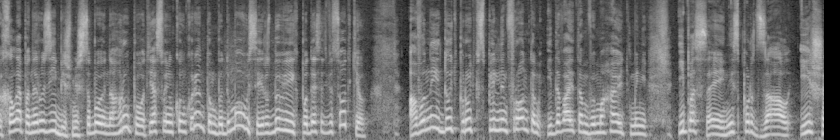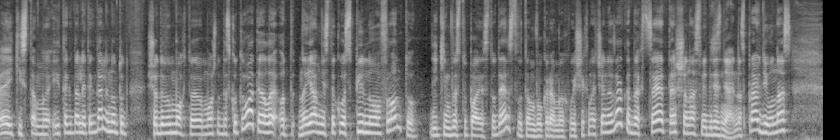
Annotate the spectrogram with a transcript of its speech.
е, халепа не розіб'єш між собою на групи. От я своїм конкурентом би домовився і розбив їх по 10%, а вони йдуть пруть спільним фронтом і давай там вимагають мені і басейн, і спортзал, і ще якісь там, і так далі. І так далі. Ну тут щодо вимог, то можна дискутувати, але от наявність такого спільного фронту, яким виступає студентство там в окремих вищих навчальних закладах, це те, що нас відрізняє. Насправді у нас Е,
